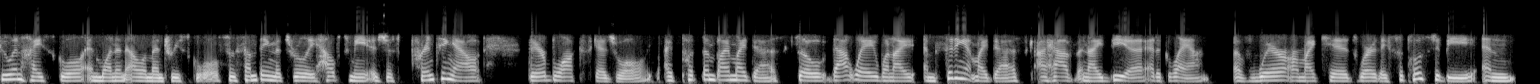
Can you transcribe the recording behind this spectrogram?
two in high school and one in elementary school. So something that's really helped me is just printing out their block schedule. I put them by my desk. So that way, when I am sitting at my desk, I have an idea at a glance of where are my kids, where are they supposed to be, and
